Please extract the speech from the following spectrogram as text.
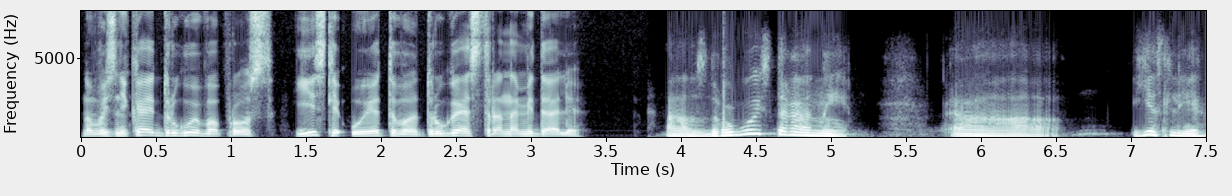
Но возникает другой вопрос. Есть ли у этого другая сторона медали? А с другой стороны, если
